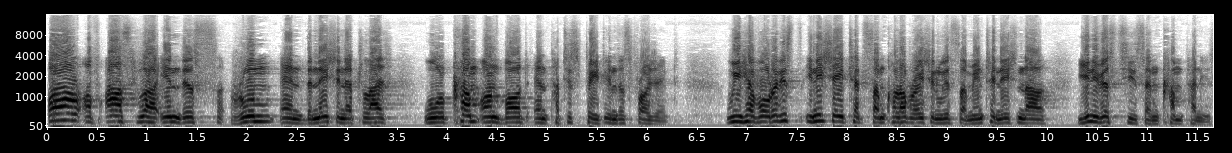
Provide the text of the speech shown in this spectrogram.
all of us who are in this room and the nation at large will come on board and participate in this project. We have already initiated some collaboration with some international universities and companies.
